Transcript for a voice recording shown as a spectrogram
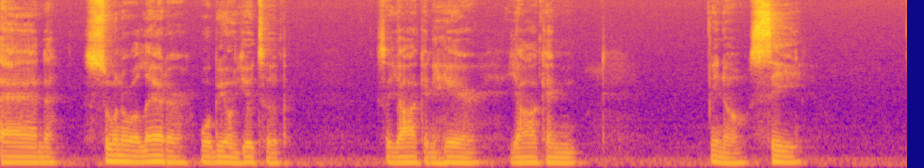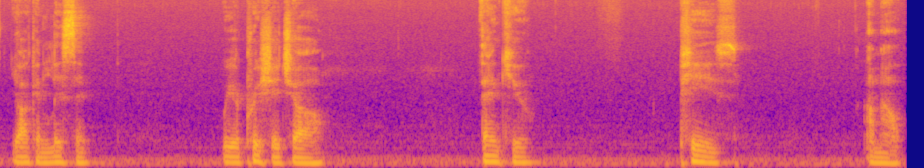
And sooner or later, we'll be on YouTube. So y'all can hear, y'all can, you know, see, y'all can listen. We appreciate y'all. Thank you. Peace. I'm out.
